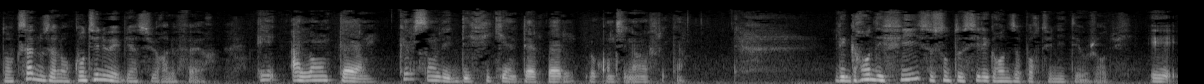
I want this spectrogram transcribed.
Donc ça, nous allons continuer, bien sûr, à le faire. Et à long terme, quels sont les défis qui interpellent le continent africain? Les grands défis, ce sont aussi les grandes opportunités aujourd'hui. Et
